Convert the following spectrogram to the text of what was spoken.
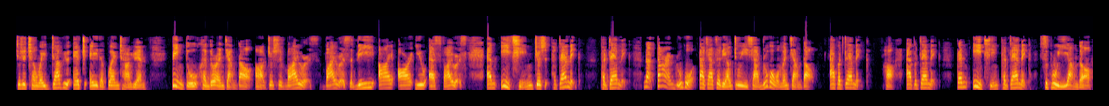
就是成为 WHA 的观察员。病毒很多人讲到啊，就是 virus，virus，v i r u s virus，and 疫情就是 pandemic，pandemic。那当然，如果大家这里要注意一下，如果我们讲到 epidemic，好，epidemic 跟疫情 pandemic 是不一样的哦。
